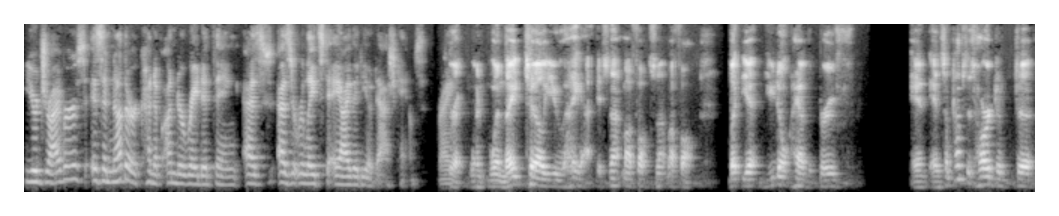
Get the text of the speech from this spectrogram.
your drivers is another kind of underrated thing as as it relates to AI video dash cams, right? Correct. When when they tell you, "Hey, it's not my fault. It's not my fault," but yet you don't have the proof, and and sometimes it's hard to to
